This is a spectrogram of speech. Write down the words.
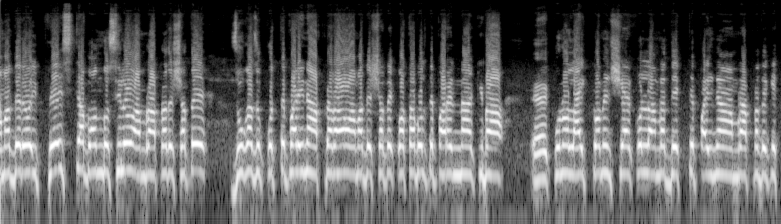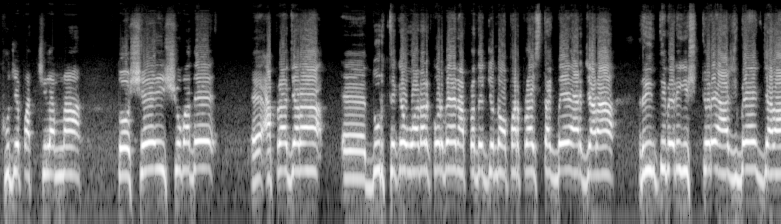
আমাদের ওই পেজটা বন্ধ ছিল। আমরা আপনাদের সাথে যোগাযোগ করতে পারি না, আপনারাও আমাদের সাথে কথা বলতে পারেন না, কিবা কোনো লাইক কমেন্ট শেয়ার করলে আমরা দেখতে পাই না, আমরা আপনাদেরকে খুঁজে পাচ্ছিলাম না। তো সেই সুবাদে আপনারা যারা দূর থেকে অর্ডার করবেন, আপনাদের জন্য অফার প্রাইস থাকবে। আর যারা রিন্তি বেডিং স্টোরে আসবেন, যারা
